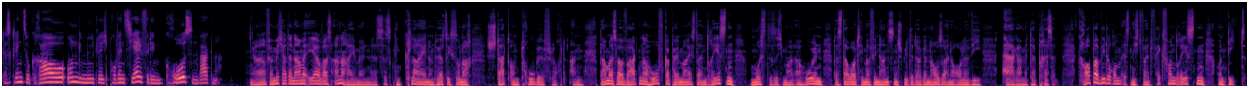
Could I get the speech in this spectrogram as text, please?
Das klingt so grau, ungemütlich, provinziell für den großen Wagner. Ja, für mich hat der Name eher was Anheimelndes. Das klingt klein und hört sich so nach Stadt- und Trubelflucht an. Damals war Wagner Hofkapellmeister in Dresden, musste sich mal erholen. Das Dauerthema Finanzen spielte da genauso eine Rolle wie Ärger mit der Presse. Grauper wiederum ist nicht weit weg von Dresden und liegt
